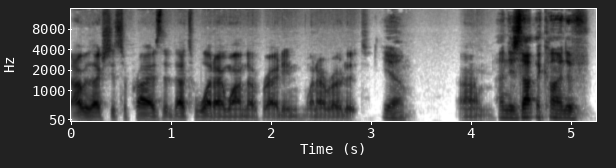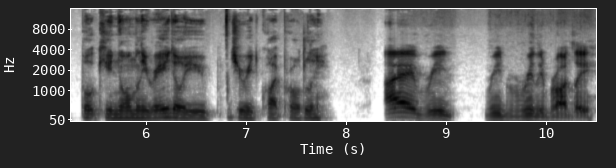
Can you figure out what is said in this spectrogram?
I was actually surprised that that's what I wound up writing when I wrote it. Yeah. Um, And is that the kind of book you normally read, or you do you read quite broadly? I read read really broadly.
